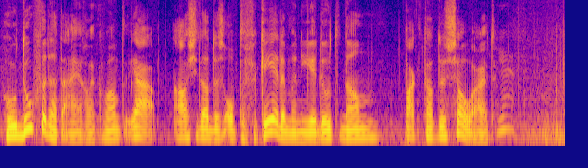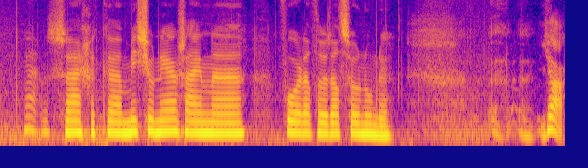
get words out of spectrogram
hoe doen we dat eigenlijk? Want ja, als je dat dus op de verkeerde manier doet, dan pakt dat dus zo uit. Ja, ja dus eigenlijk uh, missionair zijn uh, voordat we dat zo noemden. Uh, ja,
